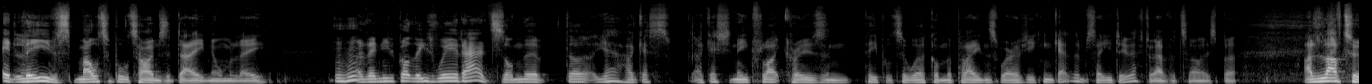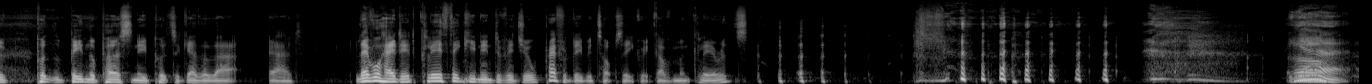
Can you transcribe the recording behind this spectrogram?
it leaves multiple times a day normally, Mm-hmm. and then you've got these weird ads on the the. Yeah, I guess I guess you need flight crews and people to work on the planes wherever you can get them. So you do have to advertise, but I'd love to put the, been the person who put together that ad. Level headed, clear thinking individual, preferably with top secret government clearance. Yeah, oh.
